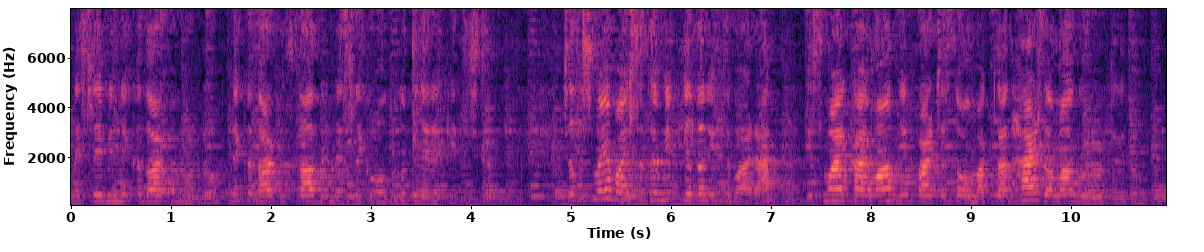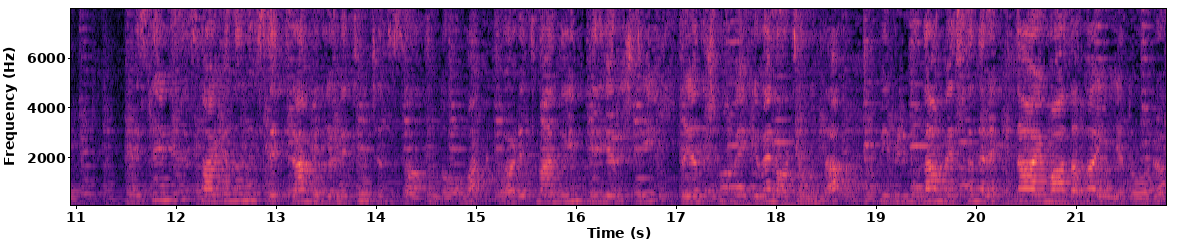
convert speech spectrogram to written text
mesleğimin ne kadar onurlu, ne kadar kutsal bir meslek olduğunu bilerek yetiştim. Çalışmaya başladığım ilk yıldan itibaren İsmail Kaymak'ın bir parçası olmaktan her zaman gurur duydum. Mesleğimizin saygınlığını hissettiren bir yönetim çatısı altında olmak, öğretmenliğin bir yarış değil, dayanışma ve güven ortamında birbirimizden beslenerek daima daha iyiye doğru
